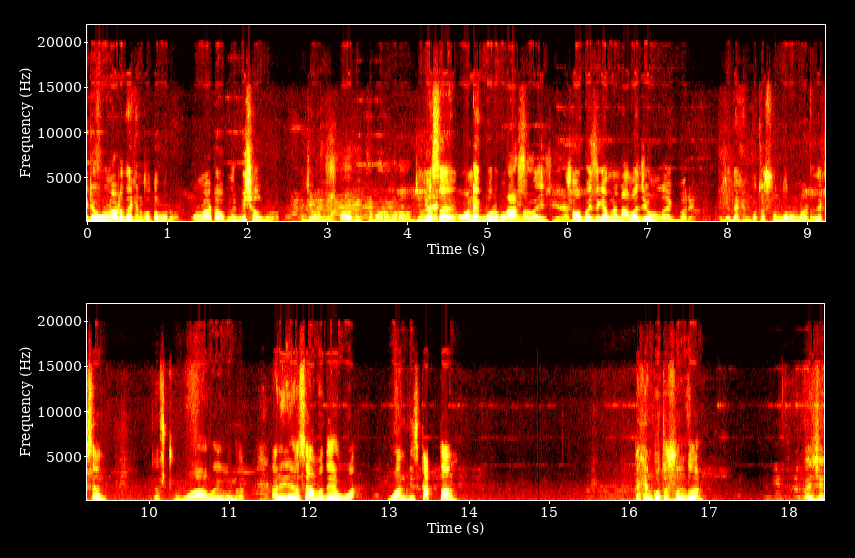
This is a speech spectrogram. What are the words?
এটা ওলনাটা দেখেন কত বড়। ওলনাটা আপনার বিশাল বড় এই যে ওলনা সবই তো বড় বড় ঠিক আছে? অনেক বড় বড় ওলনা ভাই। হ্যাঁ? সব হয়েছে কি আপনার নামাজি ওলনা একবারে। এই যে দেখেন কত সুন্দর ওলনাটা দেখছেন? জাস্ট ওয়াও এইগুলো আর এই যে আছে আমাদের ওয়ান পিস কাপ্তান। দেখেন কত সুন্দর। এই যে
